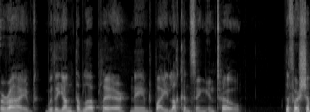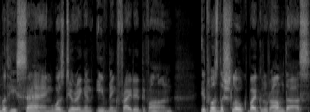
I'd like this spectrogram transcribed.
arrived with a young tabla player named Bhai Lakhan Singh in tow. The first Shabad he sang was during an evening Friday Divan. It was the shlok by Guru Ram Das,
